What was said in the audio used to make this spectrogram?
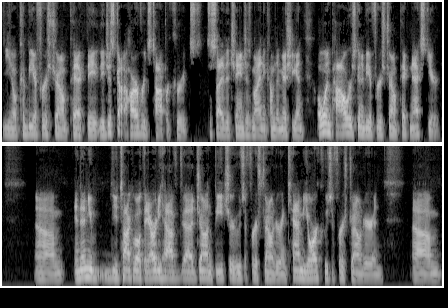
you know, could be a first round pick. They they just got Harvard's top recruits, decided to change his mind and come to Michigan. Owen Power is going to be a first round pick next year. Um, and then you you talk about they already have uh, John Beecher, who's a first rounder, and Cam York, who's a first rounder, and um,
